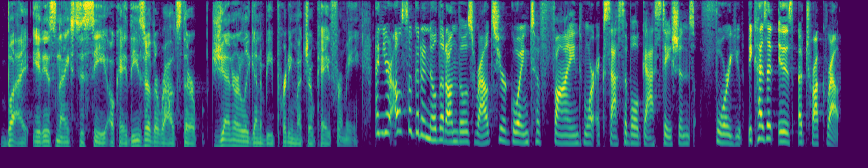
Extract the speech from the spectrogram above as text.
but it is nice to see okay these are the routes that are generally going to be pretty much okay for me. And you're also going to know that on those routes you're going to find more accessible gas stations for you because it is a truck route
